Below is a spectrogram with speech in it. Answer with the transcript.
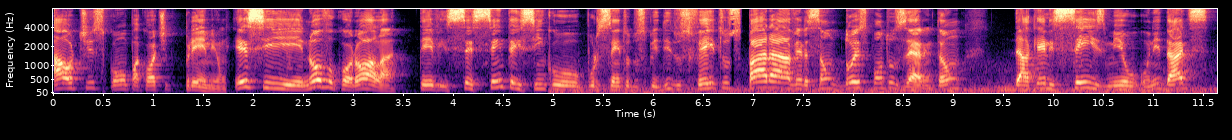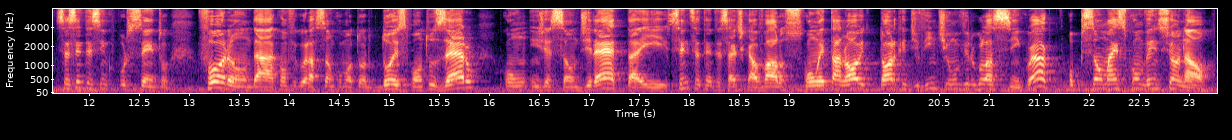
Altis com o pacote Premium. Esse novo Corolla teve 65% dos pedidos feitos para a versão 2.0. Então, daqueles 6 mil unidades, 65% foram da configuração com motor 2.0, com injeção direta e 177 cavalos com etanol e torque de 21,5. É a opção mais convencional.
